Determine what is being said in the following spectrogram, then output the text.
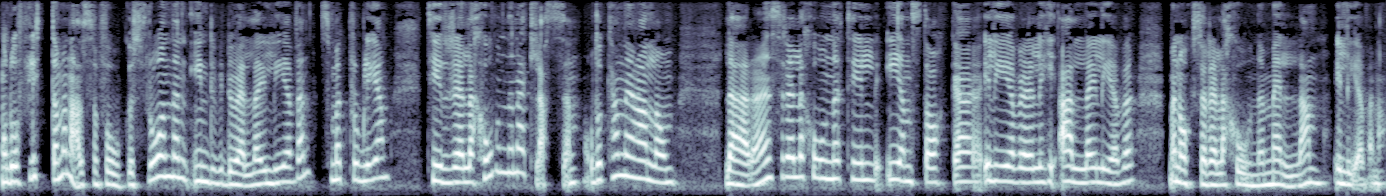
Och då flyttar man alltså fokus från den individuella eleven som ett problem till relationerna i klassen. Och då kan det handla om lärarens relationer till enstaka elever eller alla elever, men också relationer mellan eleverna.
